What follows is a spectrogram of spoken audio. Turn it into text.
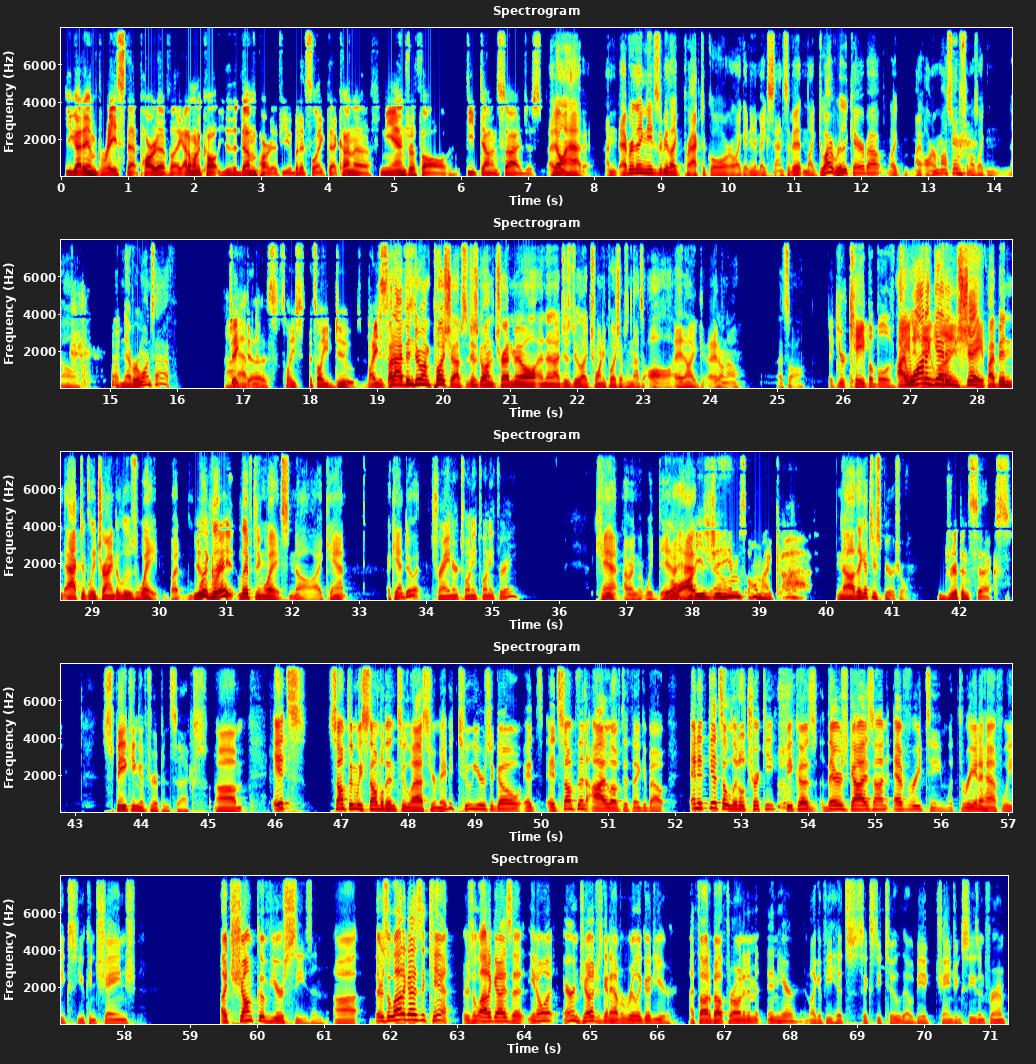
You got to embrace that part of like I don't want to call it the dumb part of you, but it's like that kind of Neanderthal deep down inside. Just I don't have it. I'm, everything needs to be like practical or like I need to make sense of it. And like, do I really care about like my arm muscles? And I was like, no, I never once have. Not Jake happening. does. That's all you. That's all you do. Biceps. But I've been doing push-ups. I just go on the treadmill and then I just do like 20 push-ups and that's all. And like, I don't know. That's all. Like you're capable of. I want to day-to-day get in shape. I've been actively trying to lose weight, but You look li- great. lifting weights. No, I can't. I can't do it. Trainer 2023. I can't. I mean, we did. I had, Pilates, you know. James. Oh my god, No, they get too spiritual. dripping sex. Speaking of dripping sex, um, it's something we stumbled into last year, maybe two years ago. It's it's something I love to think about, and it gets a little tricky because there's guys on every team with three and a half weeks. You can change a chunk of your season. Uh, there's a lot of guys that can't. There's a lot of guys that you know what. Aaron Judge is going to have a really good year. I thought about throwing him in here, and like if he hits 62, that would be a changing season for him.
